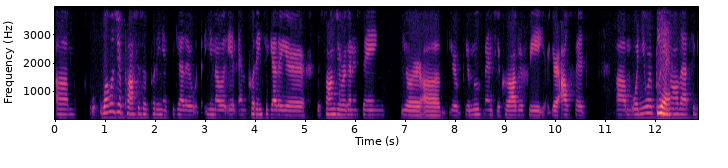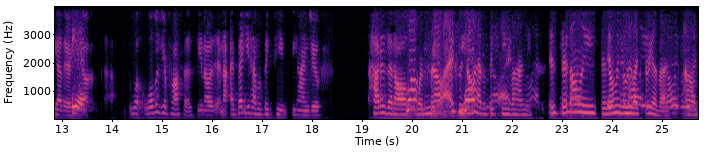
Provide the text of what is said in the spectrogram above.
um, what was your process of putting it together? You know, in, and putting together your the songs you were going to sing, your uh, your your movements, your choreography, your, your outfits. Um, when you were putting Yeah. all that together, you know, what what was your process? You know, and I, I bet you have a big team behind you. How did that all Well, work for no, you? I actually don't have a big team behind me. It's, there's only there's only really like three of us um,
